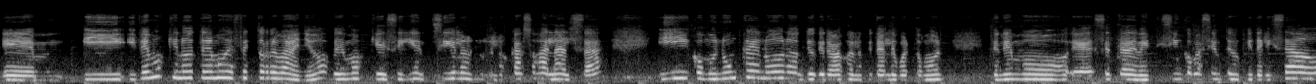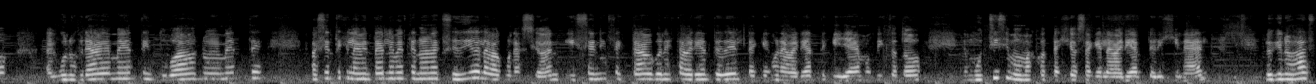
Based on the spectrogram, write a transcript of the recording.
Em, y, vemos que no tenemos efecto rebaño, vemos que siguen, siguen los, casos al alza y como nunca, no, yo que trabajo en el hospital de Puerto Montt, tenemos eh, cerca de 25 pacientes hospitalizados, algunos gravemente, intubados nuevamente, pacientes que lamentablemente no han accedido a la vacunación y se han infectado con esta variante Delta, que es una variante que ya hemos visto todos, es muchísimo más contagiosa que la variante original, lo que nos hace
